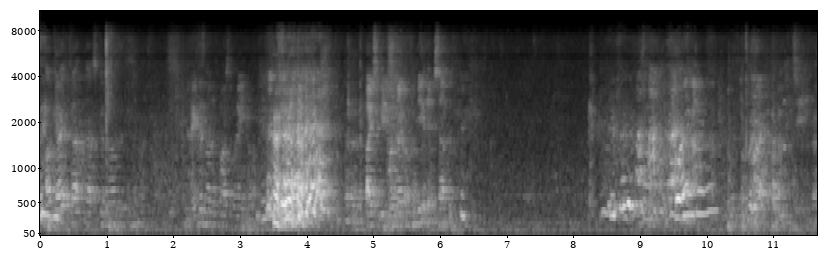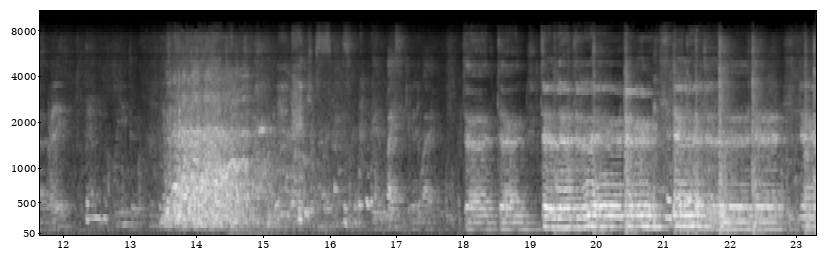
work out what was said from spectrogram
Okay, that, that's good enough. He doesn't know the first one either. Basically, just know from you then, Sam. Uh, ready? What are you doing? Basically, give it away. Dun, dun, dun, dun, dun, dun, dun, dun, dun, dun, dun, dun, dun,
